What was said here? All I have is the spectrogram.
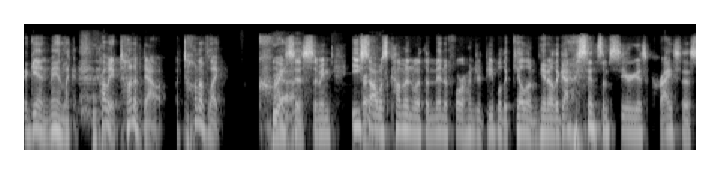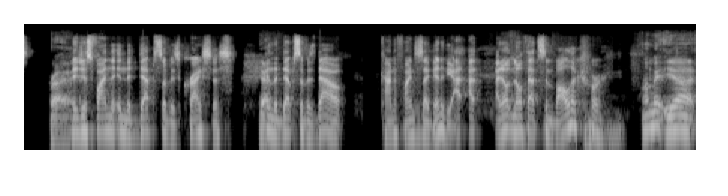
again man like probably a ton of doubt a ton of like crisis yeah. i mean esau right. was coming with a men of 400 people to kill him you know the guy was in some serious crisis Right. They just find that in the depths of his crisis, yeah. in the depths of his doubt, kind of finds his identity. I, I, I don't know if that's symbolic or. Well, yeah,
